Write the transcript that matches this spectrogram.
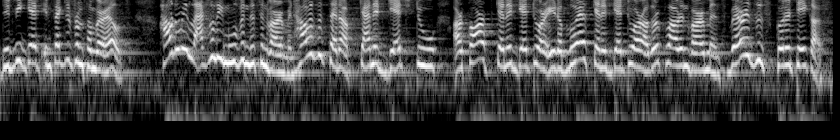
did we get infected from somewhere else? How do we laterally move in this environment? How is it set up? Can it get to our CARP? Can it get to our AWS? Can it get to our other cloud environments? Where is this going to take us?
